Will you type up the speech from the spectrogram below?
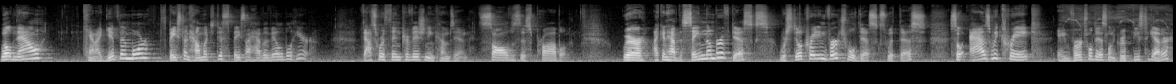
Well, now, can I give them more? It's based on how much disk space I have available here. That's where thin provisioning comes in. Solves this problem. Where I can have the same number of disks, we're still creating virtual disks with this, so as we create a virtual disk, let me group these together.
